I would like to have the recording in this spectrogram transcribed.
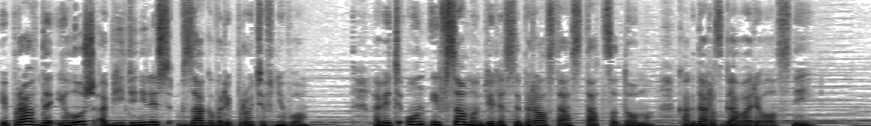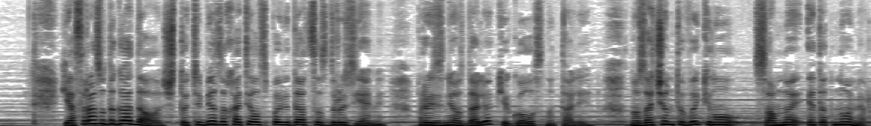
И правда, и ложь объединились в заговоре против него. А ведь он и в самом деле собирался остаться дома, когда разговаривал с ней. «Я сразу догадалась, что тебе захотелось повидаться с друзьями», произнес далекий голос Натали. «Но зачем ты выкинул со мной этот номер?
